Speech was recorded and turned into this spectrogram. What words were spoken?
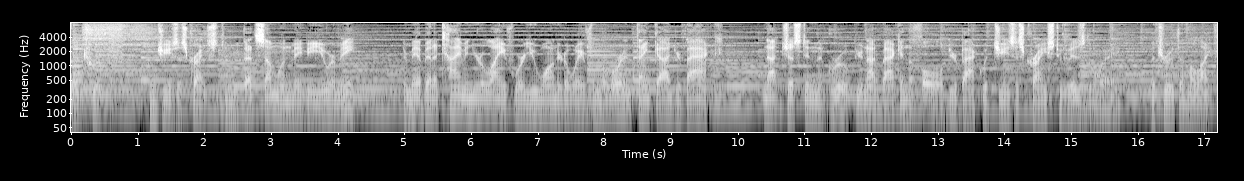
the truth, from Jesus Christ. And that someone may be you or me. There may have been a time in your life where you wandered away from the Lord, and thank God you're back. Not just in the group, you're not back in the fold, you're back with Jesus Christ, who is the way, the truth, and the life.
